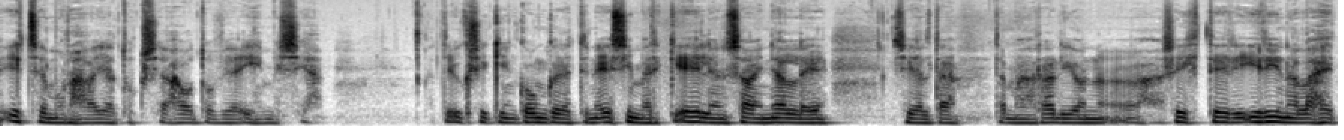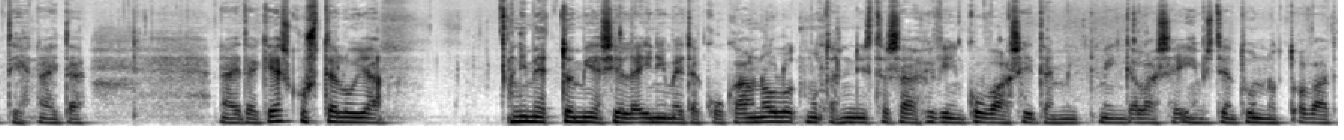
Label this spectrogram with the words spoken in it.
itsemurha-ajatuksia hautuvia ihmisiä. Että yksikin konkreettinen esimerkki eilen sain jälleen – sieltä tämä radion sihteeri Irina lähetti näitä, näitä keskusteluja. Nimettömiä siellä ei nimetä kuka on ollut, mutta niistä saa hyvin kuvaa siitä, minkälaisia ihmisten tunnot ovat.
